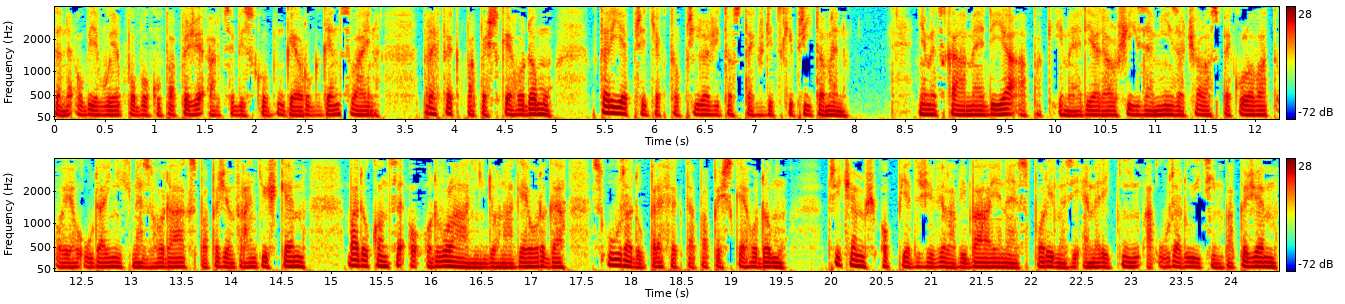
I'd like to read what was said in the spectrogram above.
se neobjevuje po boku papeže arcibiskup Georg Genswein, prefekt papežského domu, který je při těchto příležitostech vždycky přítomen. Německá média a pak i média dalších zemí začala spekulovat o jeho údajných nezhodách s papežem Františkem, ba dokonce o odvolání Dona Georga z úřadu prefekta papežského domu, přičemž opět živila vybájené spory mezi emeritním a úřadujícím papežem,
